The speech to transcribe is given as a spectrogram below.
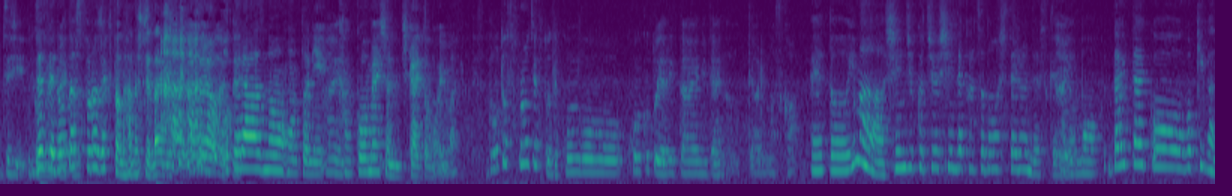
ぜひ全然ロータスプロジェクトの話じゃないですけど それはお寺の本当にはい。観光名所に近いと思います、ロータスプロジェクトで今後こういうことをやりたいみたいなのてありますか？えー、と今新宿中心で活動してるんですけれども、大体こう動きが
